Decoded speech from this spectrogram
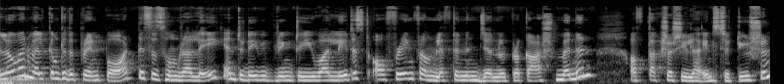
Hello and welcome to the Print Pod. This is Humra Laeeq, and today we bring to you our latest offering from Lieutenant General Prakash Menon of Takshashila Institution.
